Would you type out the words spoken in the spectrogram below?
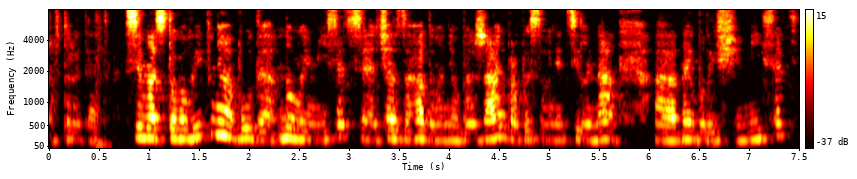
авторитет. 17 липня буде новий місяць, час загадування бажань, прописування цілей на е, найближчий місяць.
